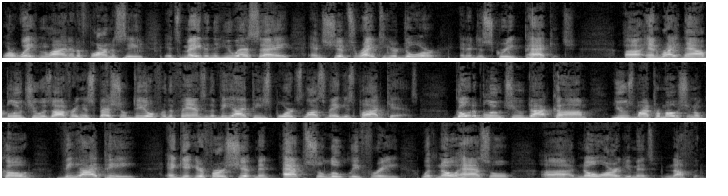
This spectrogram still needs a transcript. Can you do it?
or wait in line at a pharmacy. It's made in the USA and ships right to your door in a discreet package. Uh, and right now, Blue Chew is offering a special deal for the fans of the VIP Sports Las Vegas podcast. Go to bluechew.com, use my promotional code VIP, and get your first shipment absolutely free with no hassle, uh, no arguments, nothing.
